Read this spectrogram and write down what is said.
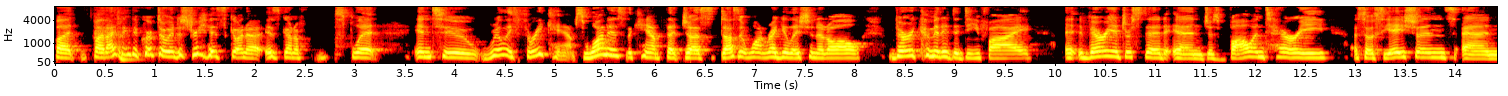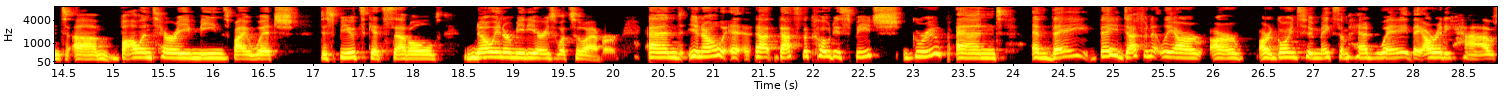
But but I think the crypto industry is gonna is gonna split into really three camps. One is the camp that just doesn't want regulation at all, very committed to DeFi, eh, very interested in just voluntary associations and um, voluntary means by which disputes get settled, no intermediaries whatsoever. And you know it, eh, that that's the code is speech group, and and they they definitely are are are going to make some headway. They already have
